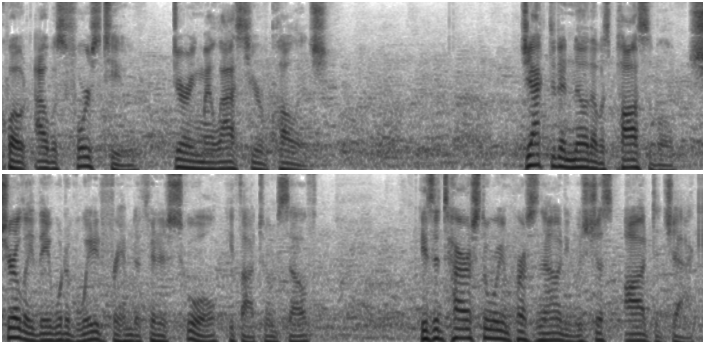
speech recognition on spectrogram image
quote, I was forced to during my last year of college. Jack didn't know that was possible. Surely they would have waited for him to finish school, he thought to himself. His entire story and personality was just odd to Jack,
